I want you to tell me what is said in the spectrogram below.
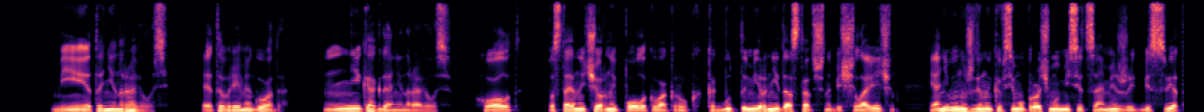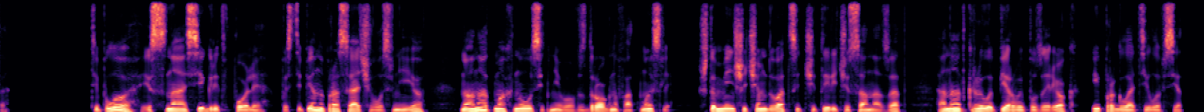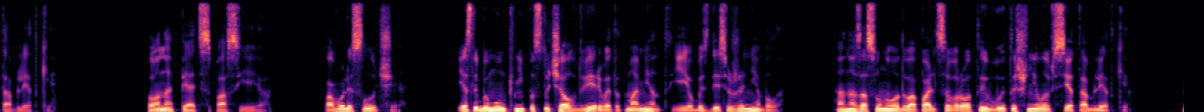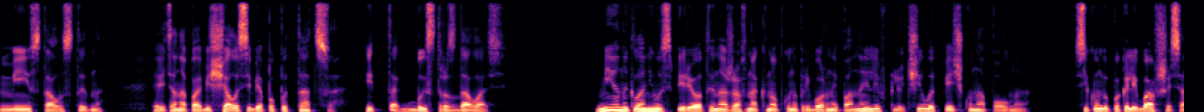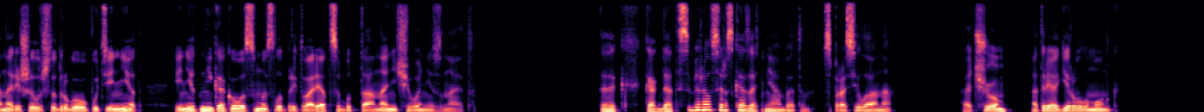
Ми это не нравилось. Это время года. Никогда не нравилось. Холод, постоянный черный полог вокруг, как будто мир недостаточно бесчеловечен, и они вынуждены, ко всему прочему, месяцами жить без света. Тепло из сна Сигрид в поле постепенно просачивалось в нее, но она отмахнулась от него, вздрогнув от мысли, что меньше чем 24 часа назад она открыла первый пузырек и проглотила все таблетки. Он опять спас ее. По воле случая. Если бы Мунк не постучал в дверь в этот момент, ее бы здесь уже не было. Она засунула два пальца в рот и вытошнила все таблетки. Ми стало стыдно. Ведь она пообещала себе попытаться и так быстро сдалась. Мия наклонилась вперед и, нажав на кнопку на приборной панели, включила печку на полную. Секунду поколебавшись, она решила, что другого пути нет, и нет никакого смысла притворяться, будто она ничего не знает. «Так когда ты собирался рассказать мне об этом?» — спросила она. «О чем? отреагировал Мунк.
